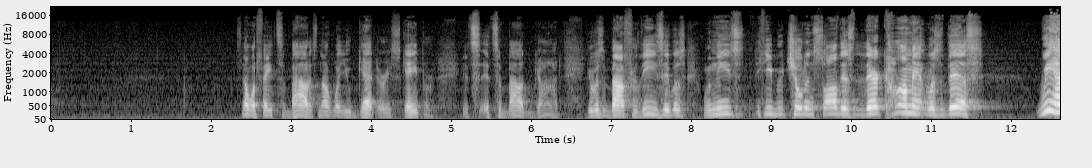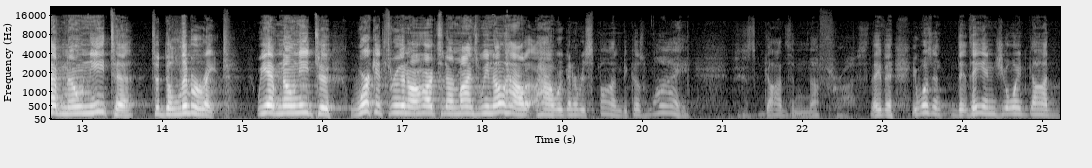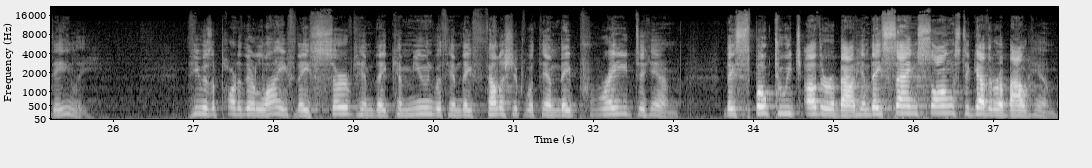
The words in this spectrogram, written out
It's not what faith's about. It's not what you get or escape or it's, it's about God. It was about for these, it was when these Hebrew children saw this, their comment was this We have no need to, to deliberate. We have no need to work it through in our hearts and our minds. We know how, how we're going to respond because why? Because God's enough for us. They've, it wasn't, they enjoyed God daily. He was a part of their life. They served Him, they communed with Him, they fellowshiped with Him, they prayed to Him, they spoke to each other about Him, they sang songs together about Him.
